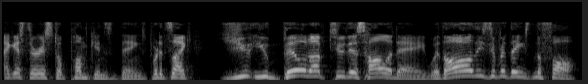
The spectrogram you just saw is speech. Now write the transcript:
I guess there is still pumpkins and things, but it's like you you build up to this holiday with all these different things in the fall.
